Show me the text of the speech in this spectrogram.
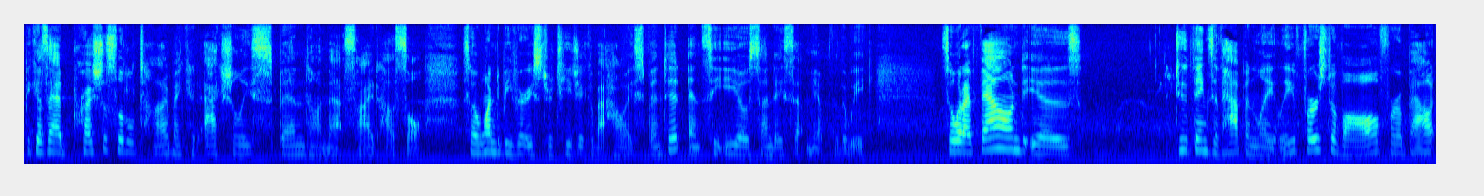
because I had precious little time I could actually spend on that side hustle. So I wanted to be very strategic about how I spent it and CEO Sunday set me up for the week. So what I found is two things have happened lately. First of all, for about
